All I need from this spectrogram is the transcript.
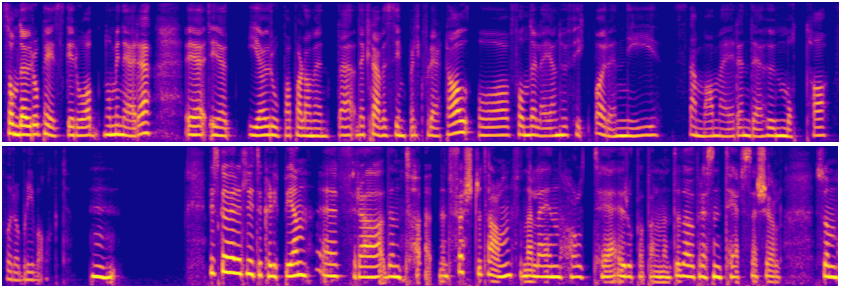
som Det europeiske råd nominerer uh, i, i Europaparlamentet. Det krever simpelt flertall, og von der Leyen hun fikk bare ni stemmer mer enn det hun måtte ha for å bli valgt. Mm. Vi skal høre et lite klipp igjen eh, fra den, ta den første talen von der Leyen holdt til Europaparlamentet, da hun presenterte seg sjøl som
